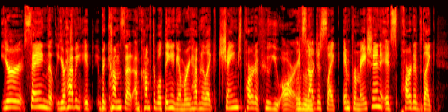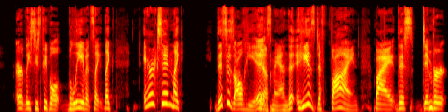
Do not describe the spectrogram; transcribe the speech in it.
you're saying that you're having it becomes that uncomfortable thing again where you're having to like change part of who you are. It's Mhm. not just like information, it's part of like or at least these people believe it's like like Erickson like this is all he is, Yeah. man. He is defined by this Denver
